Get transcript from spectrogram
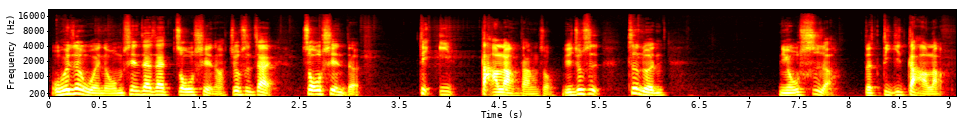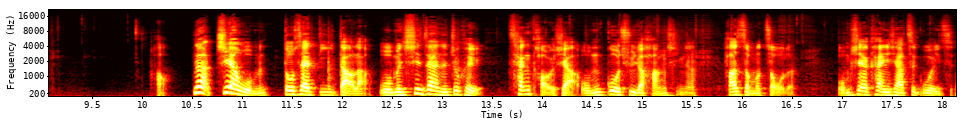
我会认为呢，我们现在在周线啊，就是在周线的第一大浪当中，也就是这轮牛市啊的第一大浪。那既然我们都是在第一大浪，我们现在呢就可以参考一下我们过去的行情呢，它是怎么走的。我们现在看一下这个位置，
